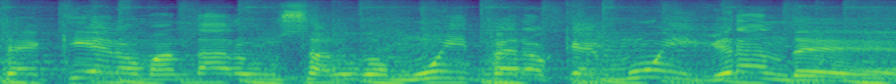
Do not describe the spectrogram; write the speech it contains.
te quiero mandar un saludo muy pero que muy grande.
